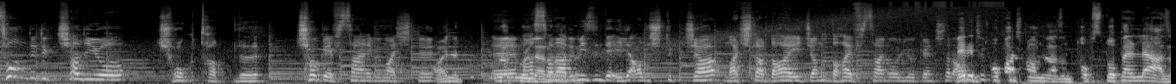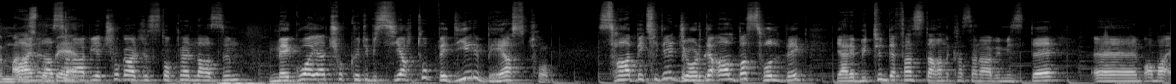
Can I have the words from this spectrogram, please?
son düdük çalıyor. Çok tatlı. Çok efsane bir maçtı. Aynen. Ee, Hasan abimizin de eli alıştıkça maçlar daha heyecanlı, daha efsane oluyor gençler. Benim Artık top açmam lazım. Top stoper lazım bana Aynen stoper. Hasan abiye çok acil stoper lazım. Maguire çok kötü bir siyah top ve diğeri beyaz top. Sağ beki de Jordi Alba sol bek. Yani bütün defans dağınık Hasan abimizde. Ee, ama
